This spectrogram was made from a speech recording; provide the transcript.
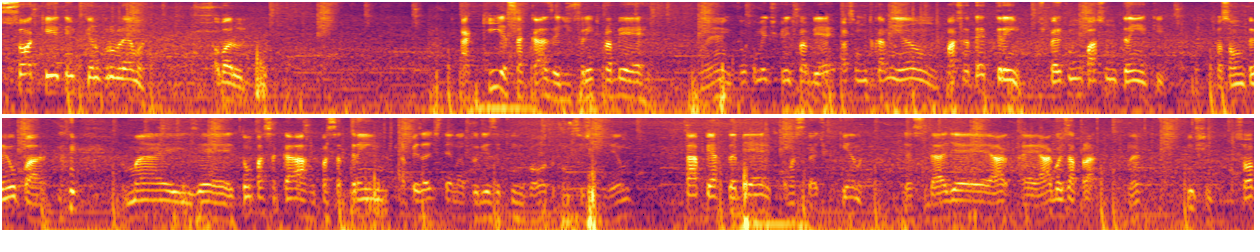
Só que tem um pequeno problema. Olha o barulho. Aqui essa casa é de frente para BR. Né? Então, como é de frente para BR, passa muito caminhão, passa até trem. Espero que não passe um trem aqui. Se passar um trem, eu paro. Mas é, então passa carro, passa trem, apesar de ter a natureza aqui em volta, como vocês estão vendo, tá perto da BR, que é uma cidade pequena, e a cidade é, é Águas da Prata, né? Enfim, só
